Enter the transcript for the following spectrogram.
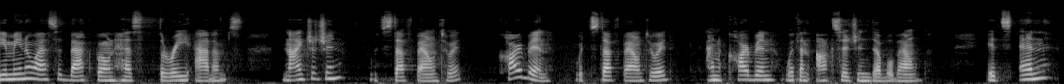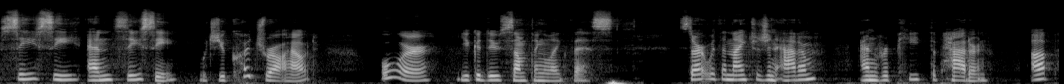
The amino acid backbone has three atoms nitrogen with stuff bound to it, carbon with stuff bound to it, and carbon with an oxygen double bound. It's NCCNCC, which you could draw out, or you could do something like this. Start with a nitrogen atom and repeat the pattern up,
